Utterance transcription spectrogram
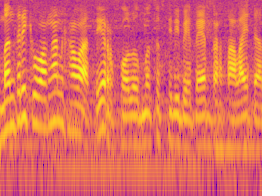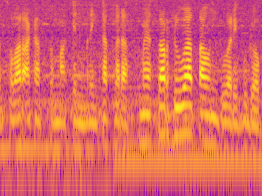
Menteri Keuangan khawatir volume subsidi BBM Pertalite dan solar akan semakin meningkat pada semester 2 tahun 2022.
